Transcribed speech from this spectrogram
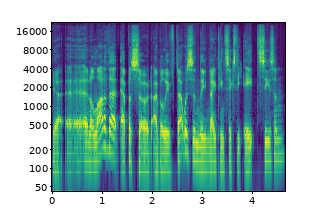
Yeah, and a lot of that episode, I believe, that was in the 1968 season,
